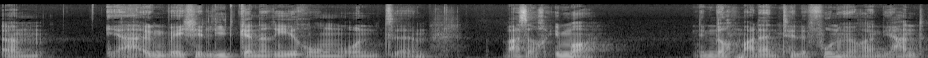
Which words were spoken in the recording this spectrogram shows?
ähm, ja irgendwelche Lead-Generierung und ähm, was auch immer. Nimm doch mal deinen Telefonhörer in die Hand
